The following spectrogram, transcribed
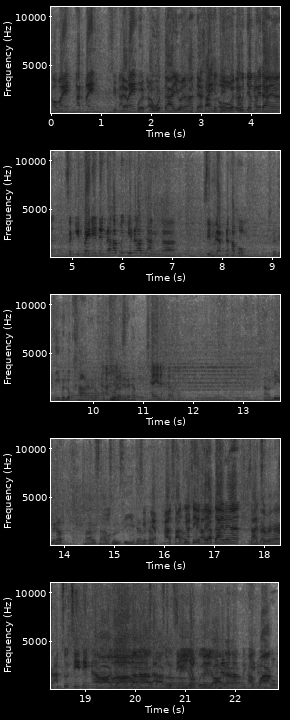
เข้าไหมงัดไหมซิมงัแลบไห เปิดอาวุธได้อยู่นะฮะแต่งัดไหม304เปิดอาวุธยังไม่ได้ฮะ สกินไปนิดหนึ่งนะครับเมื่อกี้นะครับทางซิมแลบนะครับผมใช้วิธีเหมือนลูกข่างนะครับผมดูแล้วเนี่ยนะครับใช่นะครับผมอ้าวนิ่งนะครับ ทาง 304ครับซิมนะคแลรับบอ่า304ขยับได้ไหมฮะขยับได้ไหมฮะ สามศูนย์สี่นิ่งนะครับอ่ายอมแล้วนะสามศูนย์สี่304ยกมือยขึ้นแล้วนะครับยกมือยอมแล้วเมื่อกี้ครับนะครับผม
